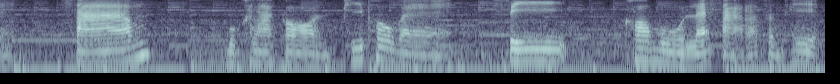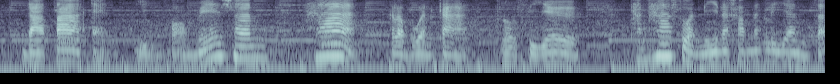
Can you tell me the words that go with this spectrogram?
ร์ 3. บุคลากร peopleware 4. ข้อมูลและสารสนเทศ Data and Information 5. กระบวนการ Procedure ทั้ง 5 ส่วนนี้นะครับนักเรียนจะ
